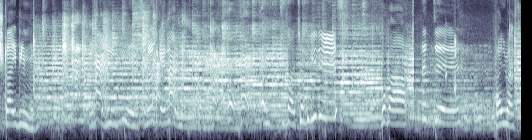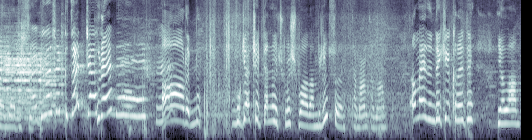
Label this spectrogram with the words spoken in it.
Başkayı bilmiyorum. Başka bilmiyorsunuz. Geri dönelim. Kutuyu da açabiliriz. Baba. Hadi. Hadi başlayalım hadi. Arkadaşlar kutu açacağız. Bu ne? Aa, bu, bu gerçekten uçmuş bu adam biliyorsun. Tamam tamam. Ama elindeki kredi yalan.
